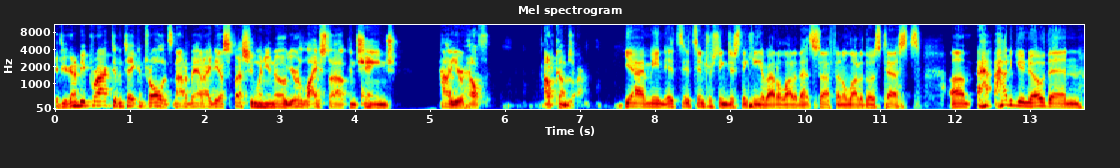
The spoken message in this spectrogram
if you're going to be proactive and take control, it's not a bad idea, especially when you know your lifestyle can change how your health outcomes are. Yeah, I mean it's it's interesting just thinking about a lot of that stuff and a lot of those tests. Um, how, how do you know then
